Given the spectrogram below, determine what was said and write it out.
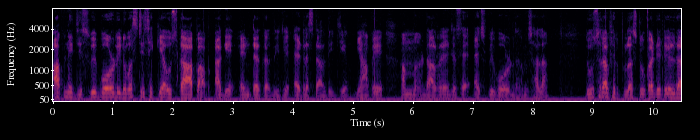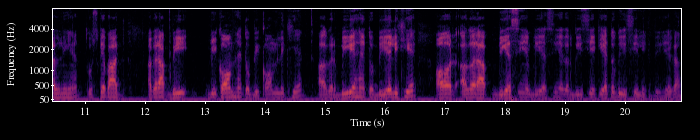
आपने जिस भी बोर्ड यूनिवर्सिटी से किया उसका आप, आप आगे एंटर कर दीजिए एड्रेस डाल दीजिए। यहाँ पे हम डाल रहे हैं जैसे एचपी बोर्ड धर्मशाला। दूसरा फिर प्लस टू का डिटेल डालनी है उसके बाद अगर आप बी बी कॉम है तो बी कॉम लिखिए अगर बी ए है तो बी ए लिखिए और अगर आप बीएससी हैं बीएससी अगर बीसीए किया है तो बीसीए लिख दीजिएगा।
